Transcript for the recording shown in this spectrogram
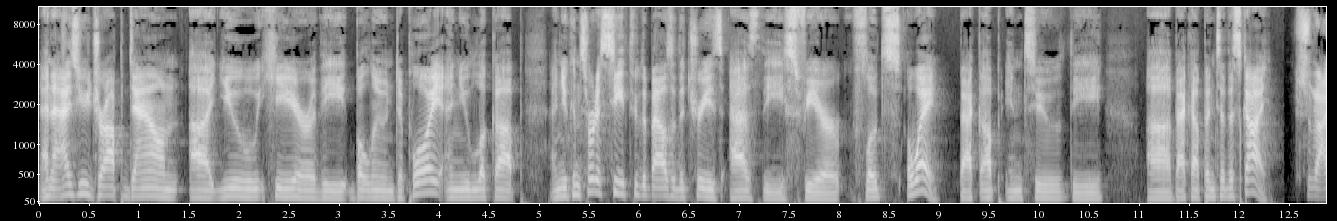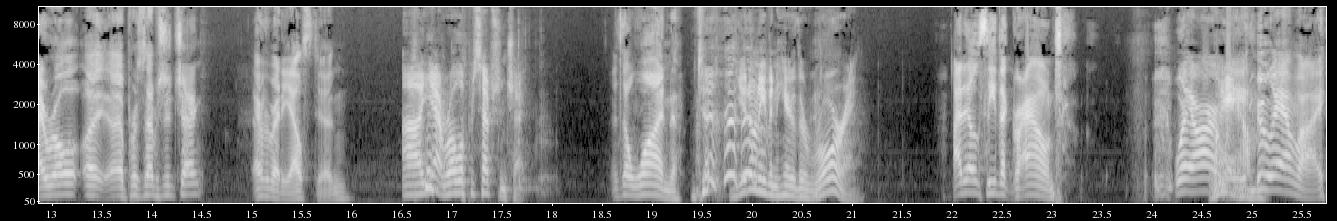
and as you drop down, uh, you hear the balloon deploy, and you look up, and you can sort of see through the boughs of the trees as the sphere floats away back up into the uh, back up into the sky. Should I roll a, a perception check? Everybody else did. Uh, yeah, roll a perception check. It's a one. You don't even hear the roaring. I don't see the ground. Where are Wham. we? Who am I?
